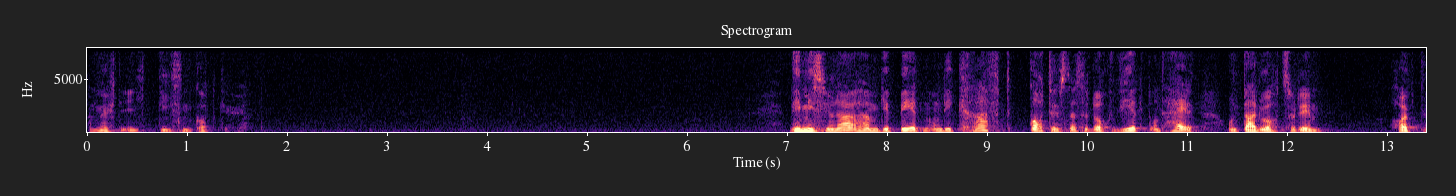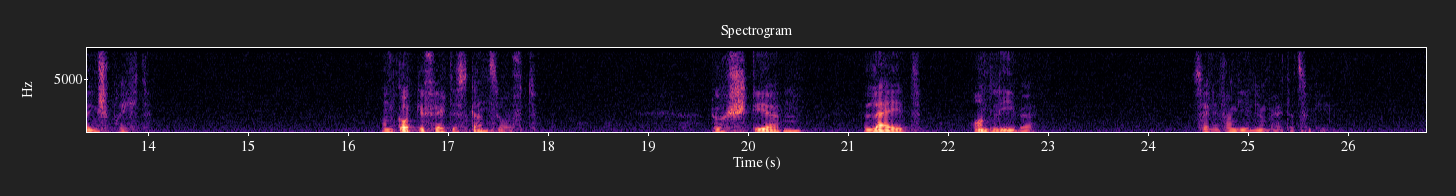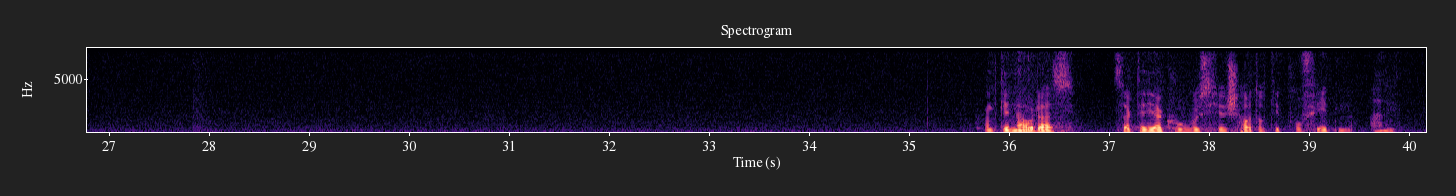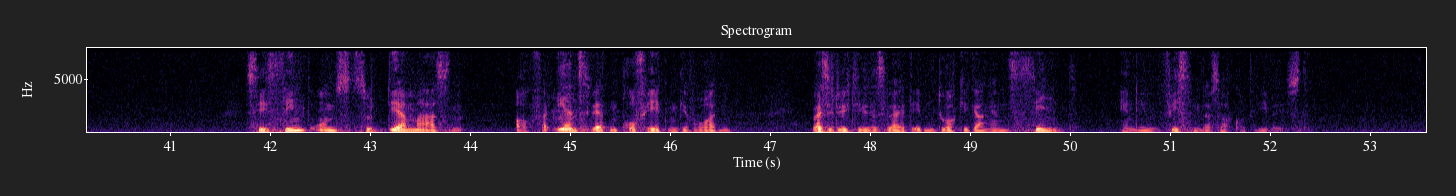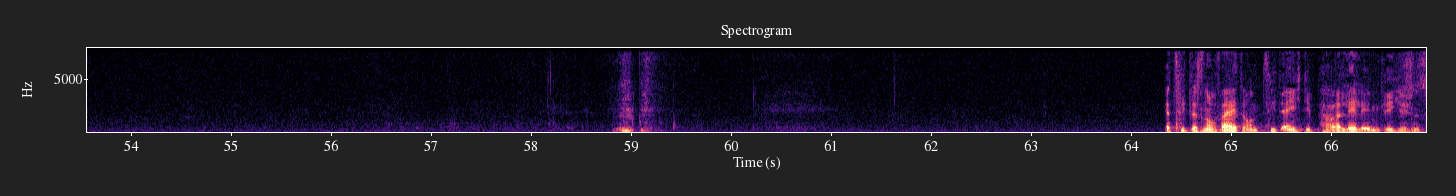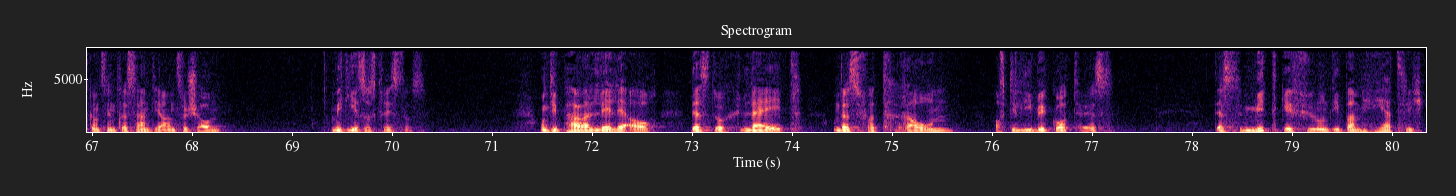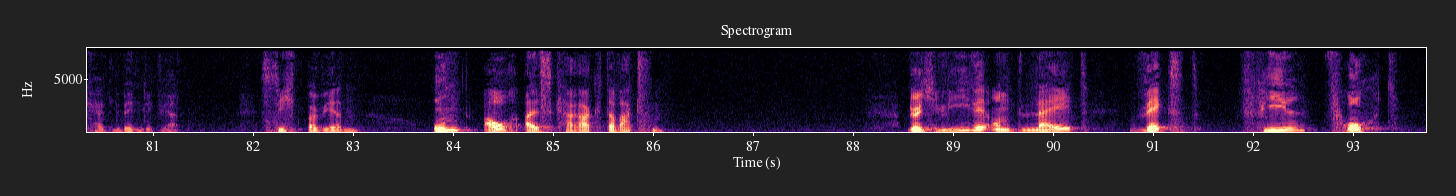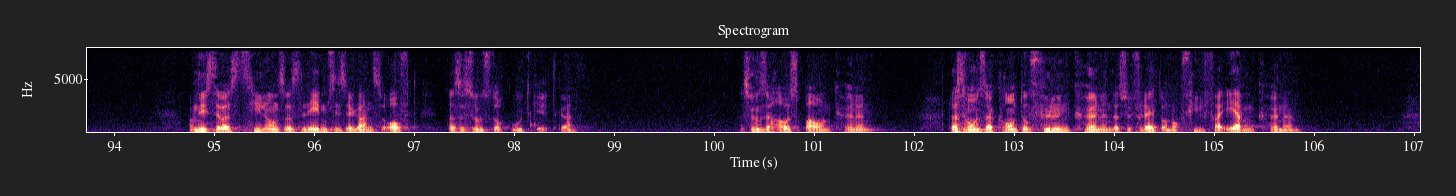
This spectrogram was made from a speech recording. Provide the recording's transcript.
dann möchte ich diesem Gott gehören. Die Missionare haben gebeten um die Kraft Gottes, dass er doch wirkt und heilt und dadurch zu dem Häuptling spricht. Und Gott gefällt es ganz oft. Durch Sterben, Leid und Liebe sein Evangelium weiterzugeben. Und genau das sagt der Jakobus hier, schaut doch die Propheten an. Sie sind uns zu dermaßen auch verehrenswerten Propheten geworden, weil sie durch dieses Leid eben durchgegangen sind, in dem Wissen, dass auch Gott Liebe ist. Er zieht das noch weiter und zieht eigentlich die Parallele. Im Griechischen ist ganz interessant hier anzuschauen mit Jesus Christus. Und die Parallele auch, dass durch Leid und das Vertrauen auf die Liebe Gottes, das Mitgefühl und die Barmherzigkeit lebendig werden, sichtbar werden und auch als Charakter wachsen. Durch Liebe und Leid wächst viel Frucht. Und wisst ihr, was Ziel unseres Lebens ist ja ganz oft, dass es uns doch gut geht. Gell? Dass wir unser Haus bauen können, dass wir unser Konto füllen können, dass wir vielleicht auch noch viel vererben können.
